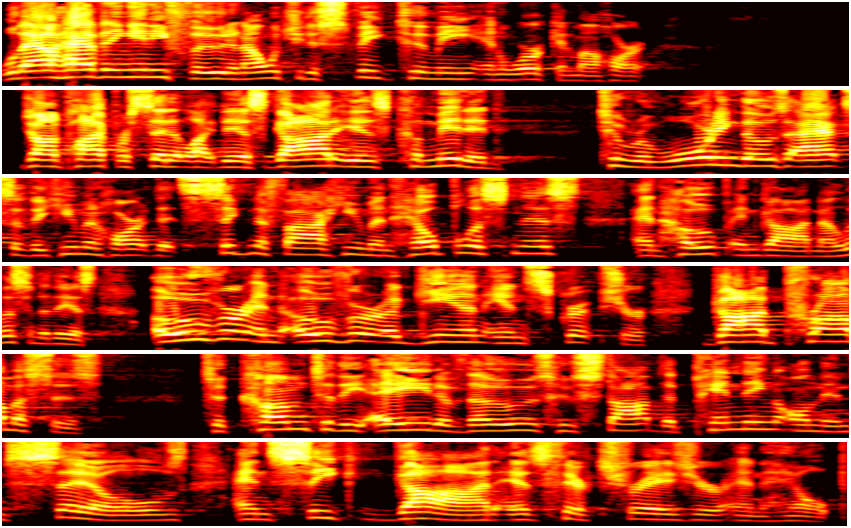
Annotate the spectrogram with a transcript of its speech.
without having any food, and I want you to speak to me and work in my heart. John Piper said it like this God is committed to rewarding those acts of the human heart that signify human helplessness and hope in God. Now, listen to this. Over and over again in Scripture, God promises to come to the aid of those who stop depending on themselves and seek God as their treasure and help.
